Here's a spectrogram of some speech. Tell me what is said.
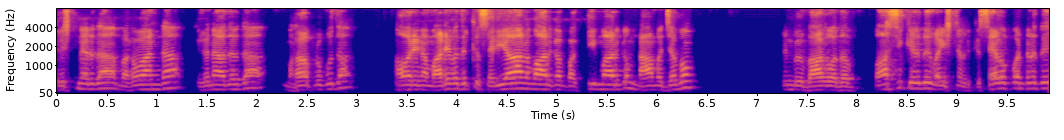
கிருஷ்ணர் தான் பகவான் தான் ஜெகநாதர் தான் மகாபிரபு தான். அவரை நாம் அடைவதற்கு சரியான மார்க்கம் பக்தி மார்க்கம் நாம ஜபம். பின்பு பாகவதம். வாசிக்கிறது வைஷ்ணவருக்கு சேவை பண்றது.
